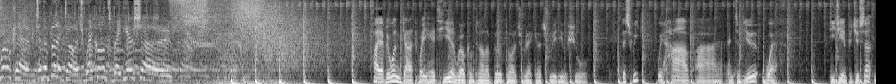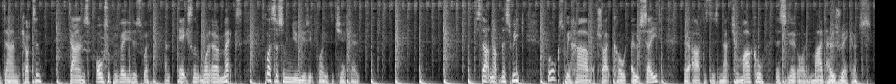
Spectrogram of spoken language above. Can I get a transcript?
Welcome to the Bullet Dodge Records radio show. Hi everyone, Gareth Whitehead here, and welcome to another Bullet Dodge Records radio show. This week we have an interview with DJ and producer Dan Curtin. Dan's also provided us with an excellent one hour mix, plus there's some new music for you to check out. Starting up this week, folks, we have a track called Outside. The artist is Nacho Marco. This is out on Madhouse Records.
